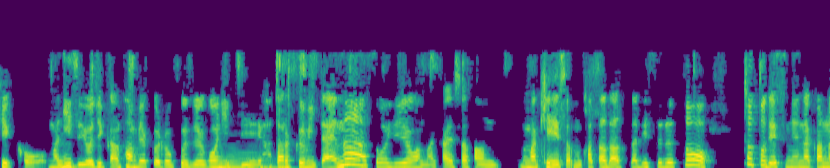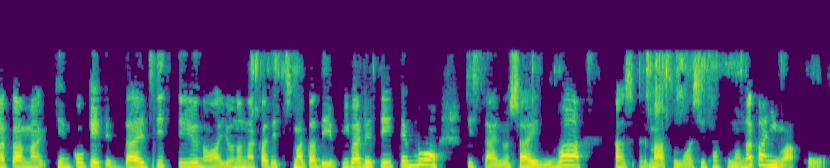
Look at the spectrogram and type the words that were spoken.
結構、まあ、24時間365日働くみたいな、そういうような会社さん、まあ、経営者の方だったりすると、ちょっとですね、なかなか、まあ、健康経営って大事っていうのは世の中で巷で言われていても、実際の社員には、あまあ、その施策の中には、こ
